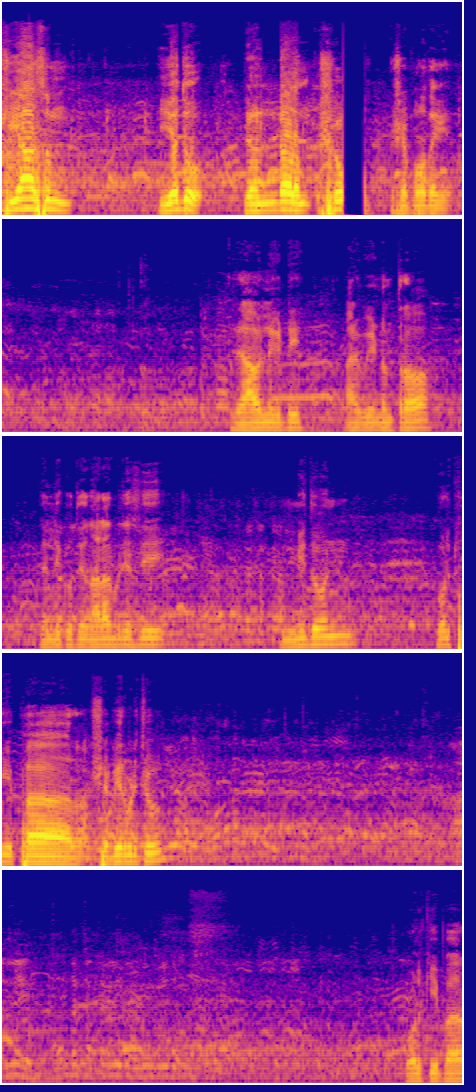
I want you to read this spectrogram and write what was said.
ഷിയാസും യദു രണ്ടാളും ഷോട്ട് പക്ഷെ പുറത്തേക്ക്. രാഹുലിന് കിട്ടി. അങ്ങനെ വീണ്ടും ത്രോ. നെല്ലിക്കുത്തി നാലാം number jersey. Mithun goalkeeper Shabeer പിടിച്ചു. ഗോൾ കീപ്പർ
